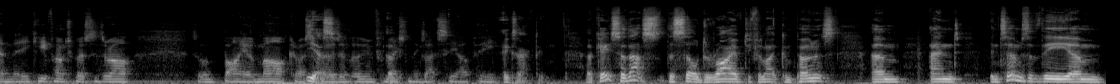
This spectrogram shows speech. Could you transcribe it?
and the acute inflammatory process. There are sort of biomarker, I Yes. suppose, of, of information, things like CRP. Exactly. Okay, so that's the cell derived, if you like, components. Um, and in terms of the, um,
